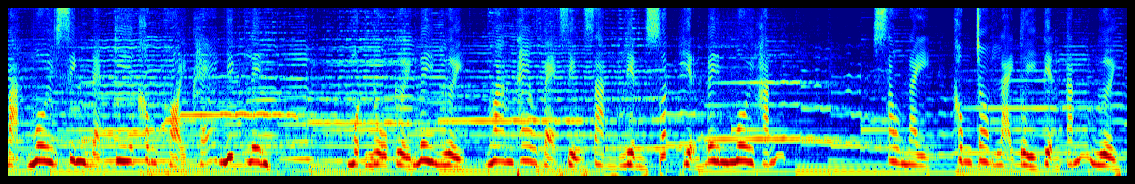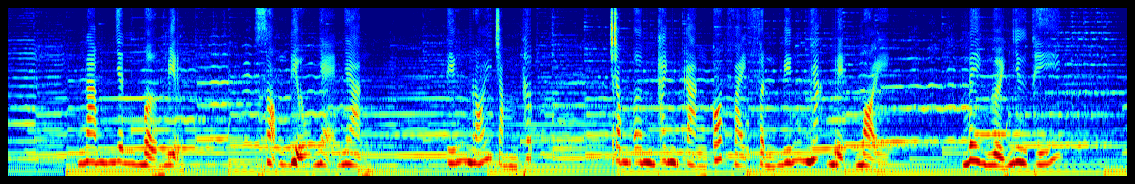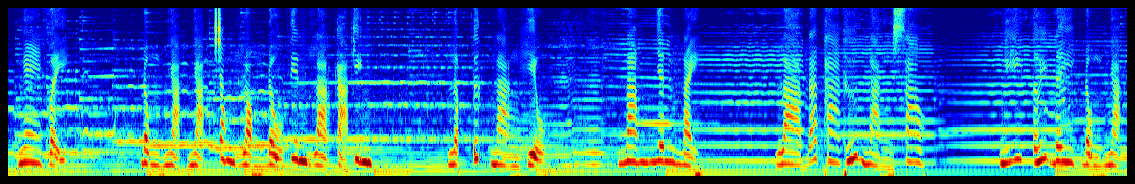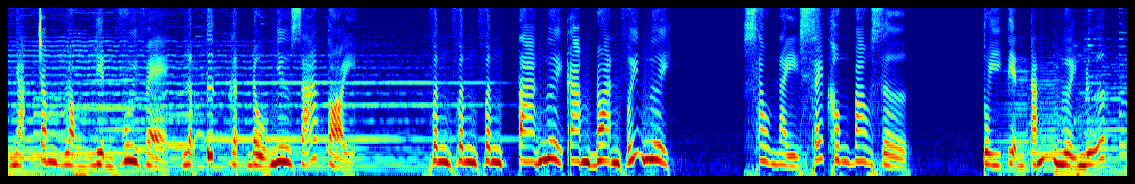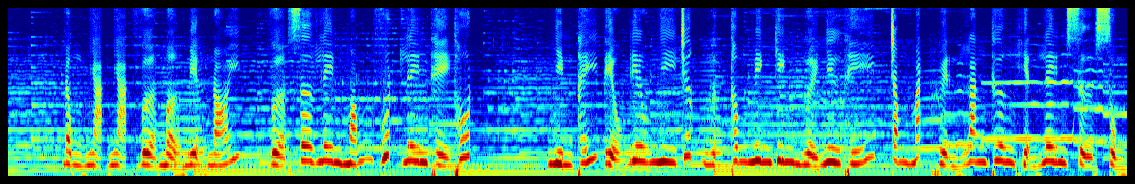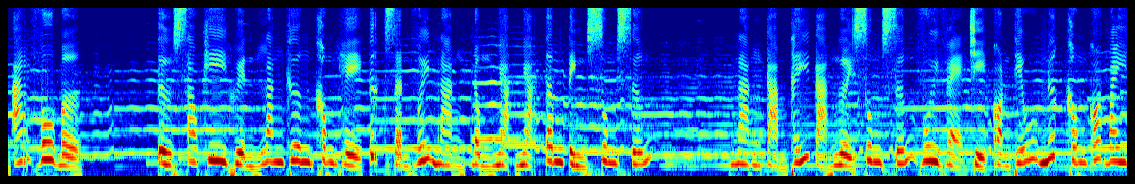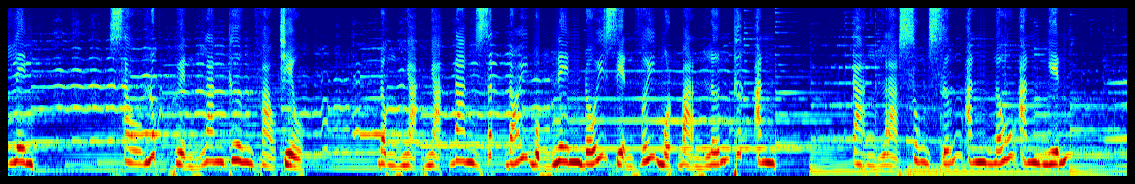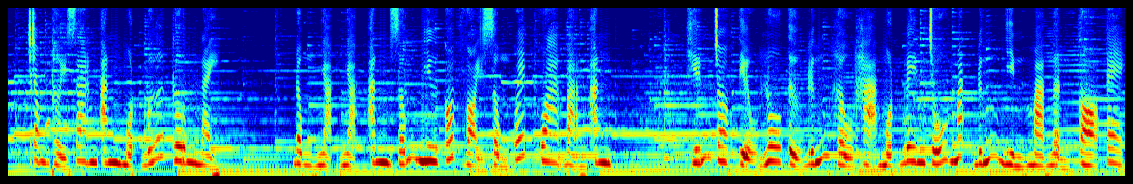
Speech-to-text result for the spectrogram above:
Bạc môi xinh đẹp kia không khỏi khẽ nhích lên. Một nụ cười mê người, Mang theo vẻ dịu dàng liền xuất hiện bên môi hắn. Sau này, không cho lại tùy tiện cắn người. Nam nhân mở miệng. Giọng điệu nhẹ nhàng. Tiếng nói trầm thấp trong âm thanh càng có vài phần miếng nhắc mệt mỏi. Mê người như thế. Nghe vậy, Đồng nhạc nhạc trong lòng đầu tiên là cả kinh. Lập tức nàng hiểu, Nam nhân này Là đã tha thứ nàng sao? Nghĩ tới đây đồng nhạc nhạc trong lòng liền vui vẻ, Lập tức gật đầu như giá tỏi. Vâng vâng vâng ta ngươi cam đoan với ngươi sau này sẽ không bao giờ. Tùy tiện cắn người nữa. Đồng nhạc nhạc vừa mở miệng nói, Vừa sơ lên móng vuốt lên thề thốt. Nhìn thấy tiểu điêu nhi trước ngực thông minh kinh người như thế, Trong mắt huyền lăng thương hiện lên sự sủng ái vô bờ. Từ sau khi huyền lăng thương không hề tức giận với nàng, Đồng nhạc nhạc tâm tình sung sướng. Nàng cảm thấy cả người sung sướng vui vẻ, chỉ còn thiếu nước không có bay lên. Sau lúc huyền lang thương vào chiều Đồng nhạc nhạc đang rất đói bụng nên đối diện với một bàn lớn thức ăn. Càng là sung sướng ăn nấu ăn nghiến. Trong thời gian ăn một bữa cơm này, Đồng nhạc nhạc ăn giống như có vòi rồng quét qua bàn ăn. Khiến cho tiểu lô tử đứng hầu hạ một bên chố mắt đứng nhìn mà ngẩn to te.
